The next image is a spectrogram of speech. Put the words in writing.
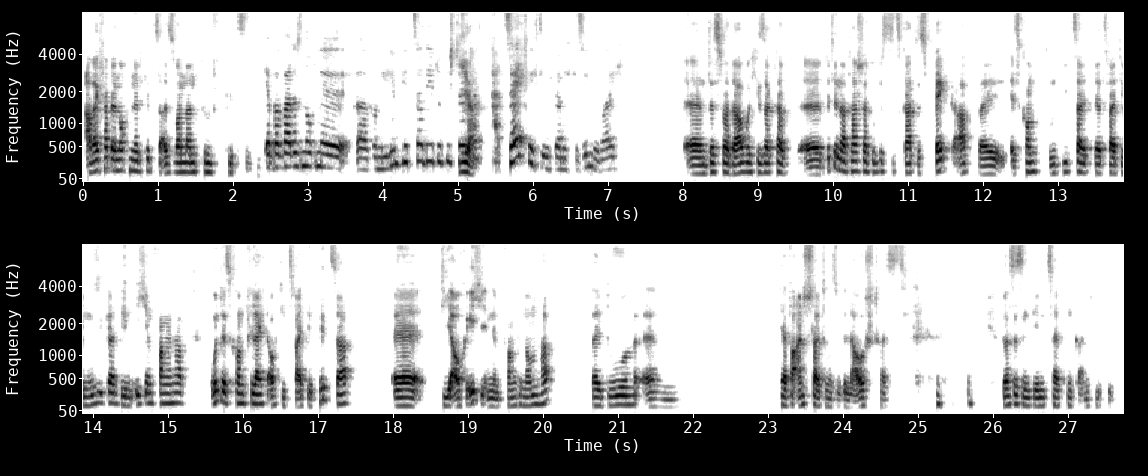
aber ich habe ja noch eine Pizza, also es waren dann fünf Pizzen. Ja, aber war das noch eine äh, Familienpizza, die du bestellt Ja. hast? Tatsächlich, die habe ich gar nicht gesehen. Wo war ich? Äh, das war da, wo ich gesagt habe, äh, bitte Natascha, du bist jetzt gerade das Backup, weil es kommt um die Zeit der zweite Musiker, den ich empfangen habe, und es kommt vielleicht auch die zweite Pizza, äh, die auch ich in Empfang genommen habe, weil du ähm, der Veranstaltung so gelauscht hast. du hast es in dem Zeitpunkt gar nicht mitgekriegt.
